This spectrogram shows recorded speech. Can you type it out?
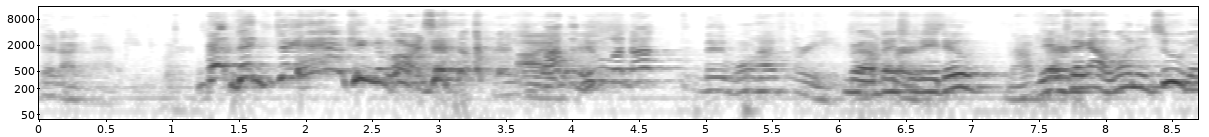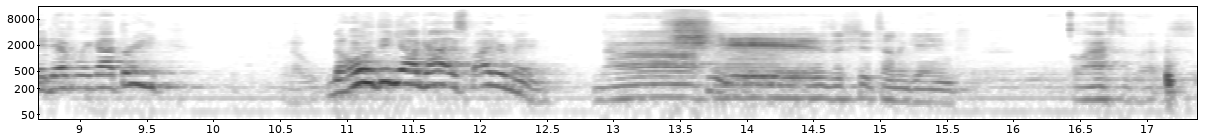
They're not gonna have Kingdom Hearts. Bro, they, they have Kingdom Hearts. not the new one. Not they won't have three. Bro, I Not bet you they do. Not Yeah, if they got one and two, they definitely got three. Nope. The only thing y'all got is Spider Man. Nah. Shit, there's a shit ton of games. The Last of Us.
